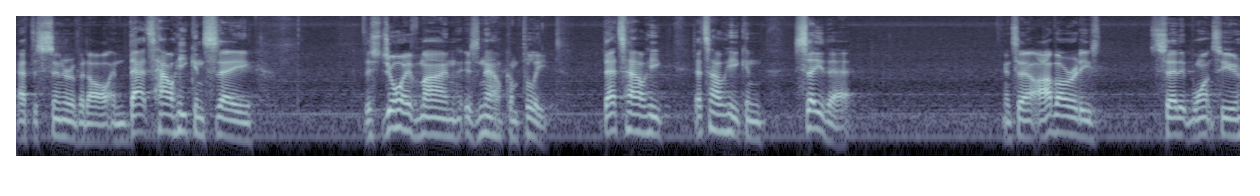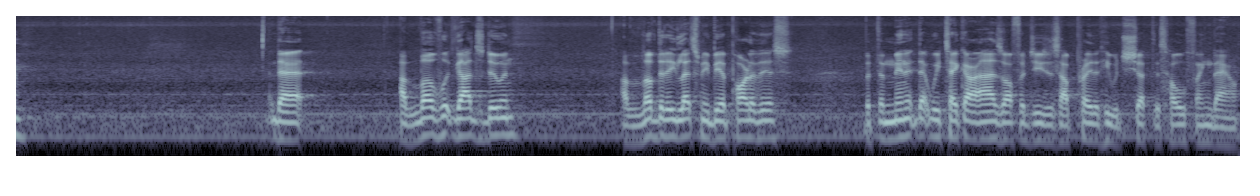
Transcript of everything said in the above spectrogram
at the center of it all. And that's how he can say, This joy of mine is now complete. That's how he, that's how he can say that. And so, I've already said it once here that I love what God's doing. I love that He lets me be a part of this. But the minute that we take our eyes off of Jesus, I pray that He would shut this whole thing down.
